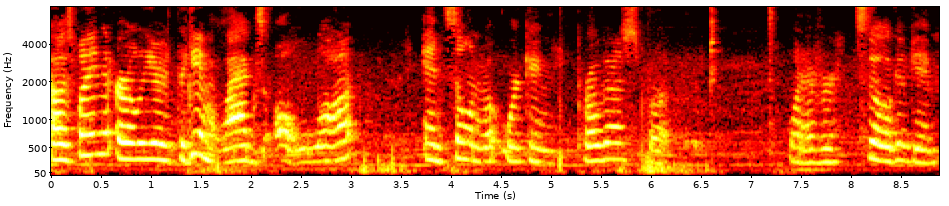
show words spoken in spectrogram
I was playing it earlier. The game lags a lot, and still in working progress, but whatever. It's still a good game.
